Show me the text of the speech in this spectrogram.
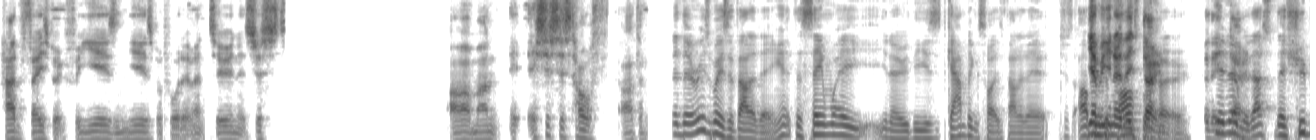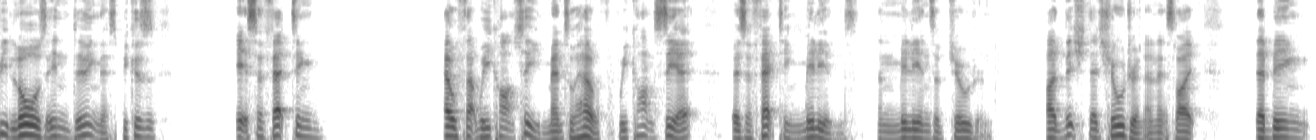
had facebook for years and years before they went to and it's just oh man it, it's just this whole th- i don't There- There is ways of validating it. The same way you know these gambling sites validate it. Just but you know they don't, photo. but they yeah, no, don't. but that's there should be laws in doing this because it's affecting health that we can't see, mental health. We can't see it, but it's affecting millions and millions of children. Like literally, they're children, and it's like they're being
